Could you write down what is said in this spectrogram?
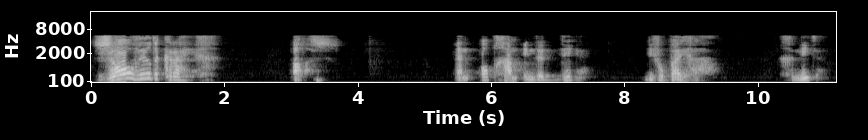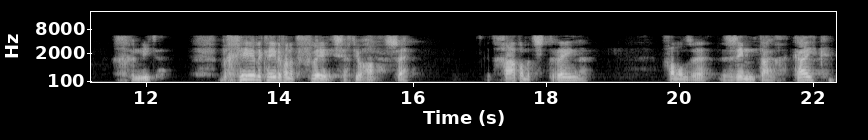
Zoveel te krijgen. Alles. En opgaan in de dingen die voorbij gaan. Genieten, genieten. Begeerlijkheden van het vlees, zegt Johannes. Hè? Het gaat om het strelen van onze zintuigen. Kijk,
